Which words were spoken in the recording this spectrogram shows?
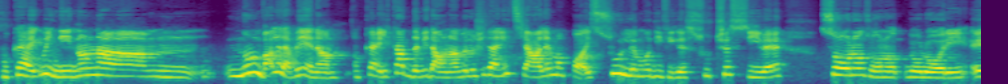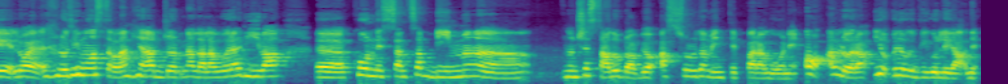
Ok, quindi non, um, non, vale la pena. Ok, il CAD vi dà una velocità iniziale, ma poi sulle modifiche successive sono, sono dolori e lo, è, lo, dimostra la mia giornata lavorativa eh, con e senza BIM. Eh, non c'è stato proprio assolutamente paragone. Oh, allora, io vedo che vi collegate.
